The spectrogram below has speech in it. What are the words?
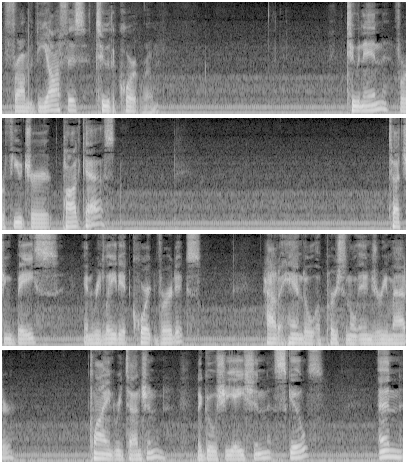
from the office to the courtroom. Tune in for future podcasts touching base in related court verdicts, how to handle a personal injury matter, client retention, negotiation skills, and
